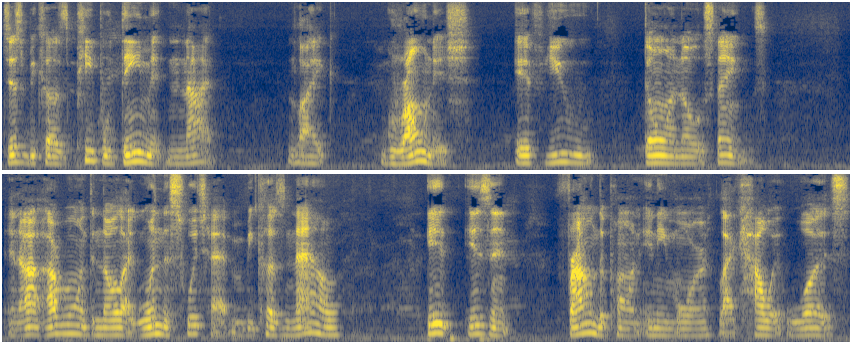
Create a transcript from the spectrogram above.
just because people deem it not like grownish if you doing those things. And I, I wanted to know like when the switch happened because now it isn't frowned upon anymore like how it was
